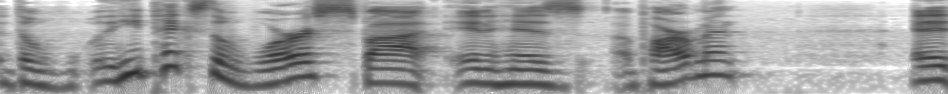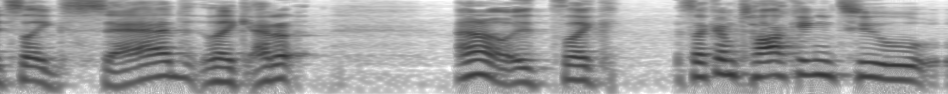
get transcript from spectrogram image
the he picks the worst spot in his apartment, and it's like sad. Like I don't, I don't know. It's like it's like I'm talking to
